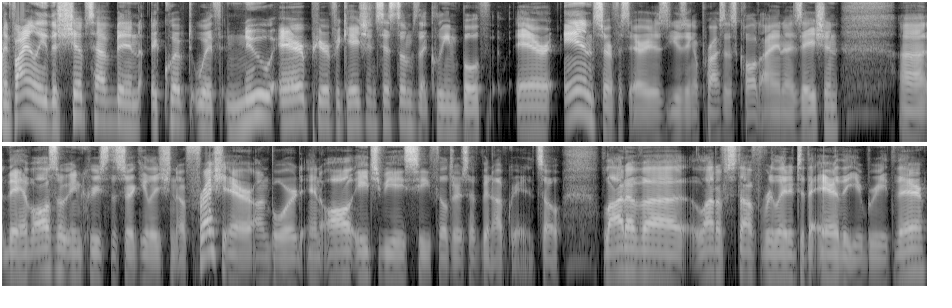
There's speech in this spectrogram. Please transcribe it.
And finally, the ships have been equipped with new air purification systems that clean both air and surface areas using a process called ionization. Uh, they have also increased the circulation of fresh air on board, and all HVAC filters have been upgraded. So, a lot of uh, a lot of stuff related to the air that you breathe there.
